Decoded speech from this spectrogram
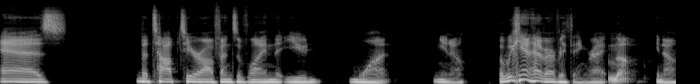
as the top tier offensive line that you'd want, you know. But we can't have everything, right? no. You know.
